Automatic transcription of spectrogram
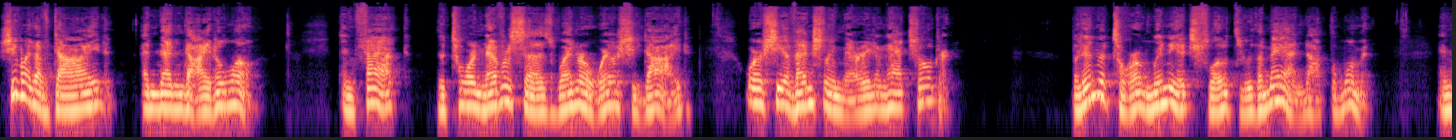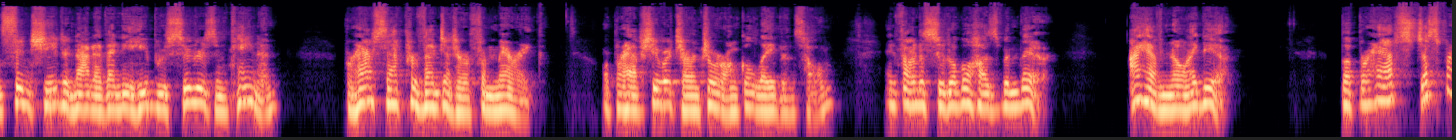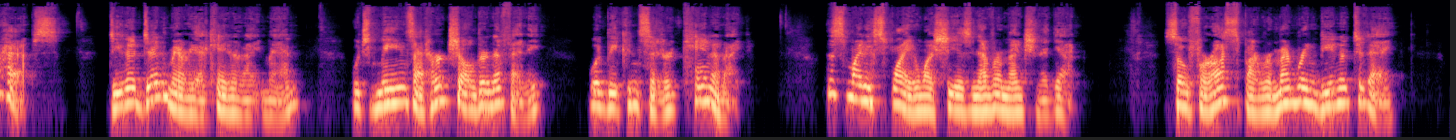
She might have died and then died alone. In fact, the Torah never says when or where she died, or if she eventually married and had children. But in the Torah, lineage flowed through the man, not the woman. And since she did not have any Hebrew suitors in Canaan, perhaps that prevented her from marrying. Or perhaps she returned to her uncle Laban's home and found a suitable husband there. I have no idea. But perhaps, just perhaps, Dinah did marry a Canaanite man, which means that her children, if any, would be considered Canaanite. This might explain why she is never mentioned again. So for us, by remembering Dinah today,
